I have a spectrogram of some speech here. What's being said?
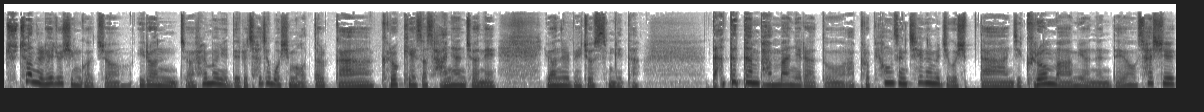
추천을 해주신 거죠. 이런 저 할머니들을 찾아보시면 어떨까. 그렇게 해서 4년 전에 연을 맺었습니다. 따뜻한 밤만이라도 앞으로 평생 책임을 지고 싶다. 이제 그런 마음이었는데요. 사실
